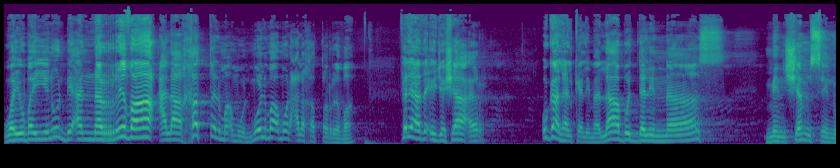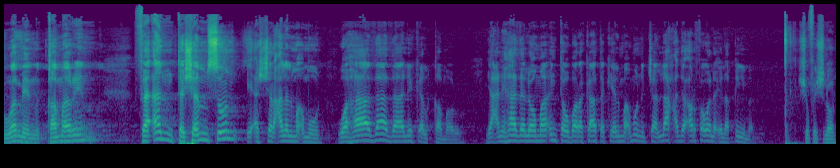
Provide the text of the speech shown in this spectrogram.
ويبينون بأن الرضا على خط المأمون مو المأمون على خط الرضا. فلهذا إجا شاعر وقال هالكلمة لا بد للناس من شمس ومن قمر فأنت شمس يأشر على المأمون وهذا ذلك القمر. يعني هذا لو ما أنت وبركاتك يا المأمون إن كان لا أحد يعرفه ولا إلى قيمة. شوف شلون.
